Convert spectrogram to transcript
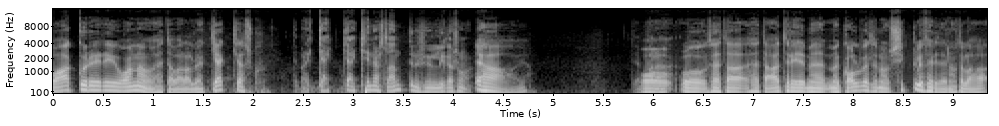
og Akureyri og annað. Og þetta var alveg geggjað sko. Þetta er bara geggja að kynast landinu sinu líka svona. Já, já. Bara, Og, og þetta, þetta atriði með, með golfvellin á Siglufyrði er náttúrulega,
